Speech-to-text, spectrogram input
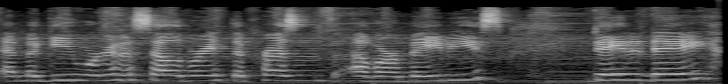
At Magee, we're gonna celebrate the presence of our babies day to day,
